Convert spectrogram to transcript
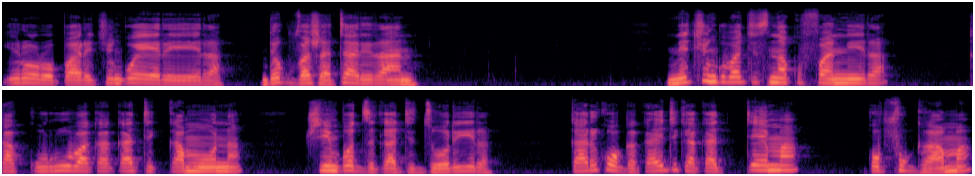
iro ropa richingoerera ndokubva zvatarirana. Nechinguva chisina kufanira kakuruva kakati kamona tsvimbo dzikati dzorira. Karikoga kaiti kakatema kopfugama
